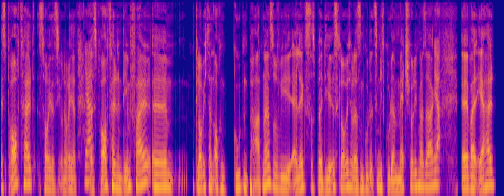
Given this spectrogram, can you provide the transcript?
es braucht halt, sorry, dass ich unterbreche, Ja. aber es braucht halt in dem Fall, ähm, glaube ich, dann auch einen guten Partner, so wie Alex das bei dir ist, glaube ich, oder das ist ein guter, ziemlich guter Match, würde ich mal sagen. Ja. Äh, weil er halt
